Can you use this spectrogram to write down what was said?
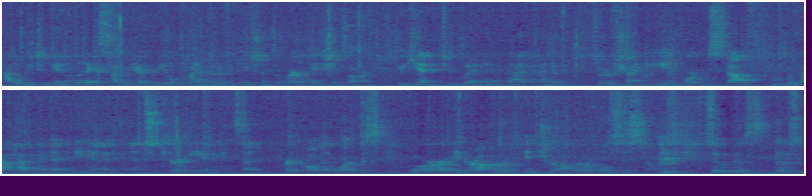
How do we do analytics? How do we get real-time notifications of where patients are? We can't do any of that kind of sort of shiny, important stuff without having identity management and security and a consent protocol that works or interoperable, interoperable systems. So those, those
